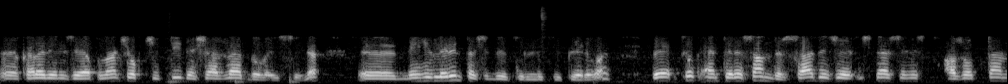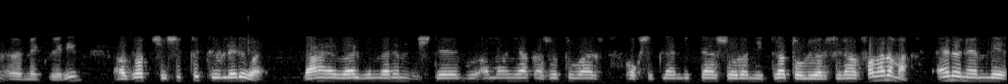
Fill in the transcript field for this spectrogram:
Ee, Karadeniz'e yapılan çok ciddi deşarjlar dolayısıyla e, nehirlerin taşıdığı kirlilik yükleri var. Ve çok enteresandır. Sadece isterseniz azottan örnek vereyim. Azot çeşitli türleri var. Daha evvel bunların işte bu amonyak azotu var, oksitlendikten sonra nitrat oluyor filan falan ama en önemli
